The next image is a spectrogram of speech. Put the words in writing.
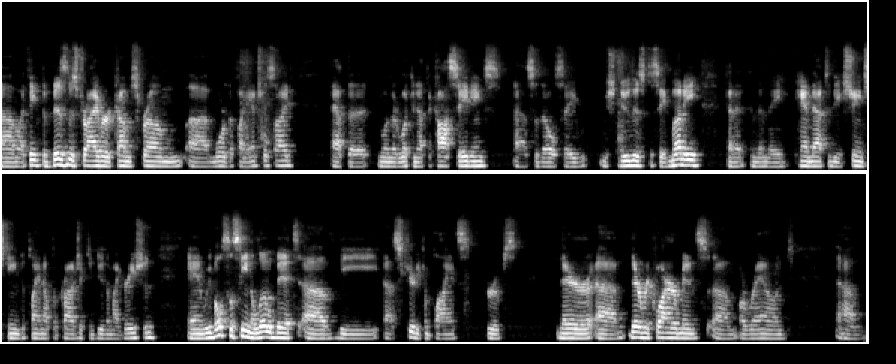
Um, I think the business driver comes from uh, more the financial side at the when they're looking at the cost savings. Uh, so they'll say we should do this to save money, kind of, and then they hand that to the exchange team to plan out the project and do the migration. And we've also seen a little bit of the uh, security compliance groups their uh, their requirements um, around um,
